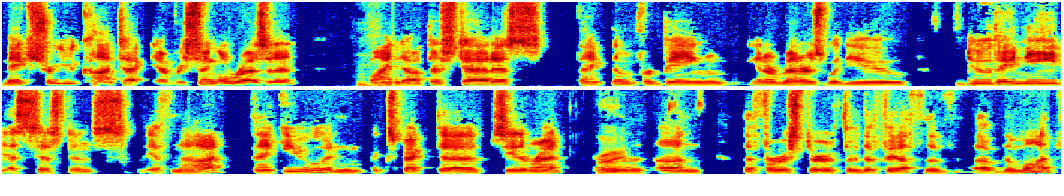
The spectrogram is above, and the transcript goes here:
make sure you contact every single resident, mm-hmm. find out their status, thank them for being, you know, renters with you, do they need assistance? If not, thank you and expect to see the rent right. on the first or through the fifth of, of the month.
